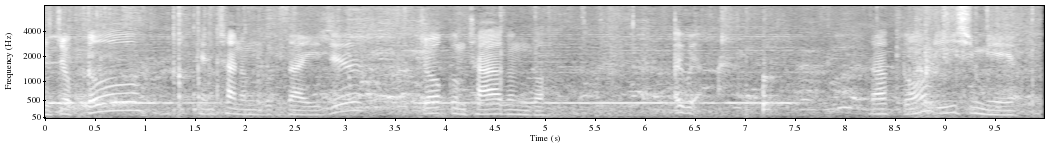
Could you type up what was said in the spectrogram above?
이쪽도 괜찮은 그 사이즈. 조금 작은 거. 아이고야. 딱돔 20미에요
